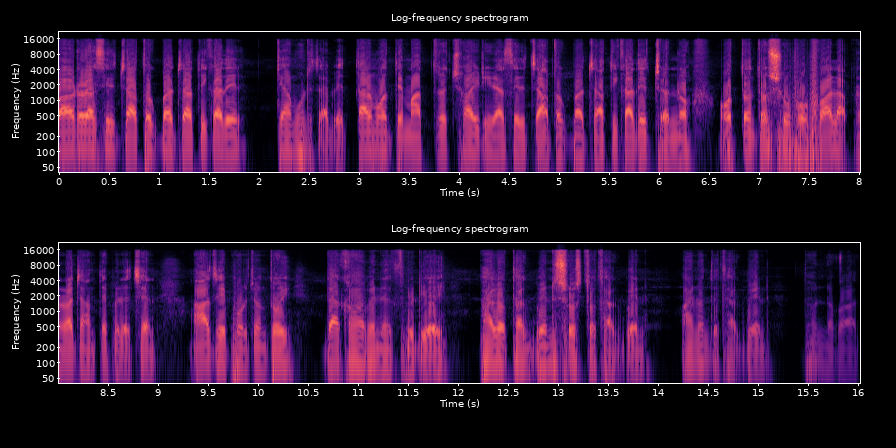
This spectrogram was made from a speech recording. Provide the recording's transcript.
বারোটা রাশির জাতক বা জাতিকাদের কেমন যাবে। তার মধ্যে মাত্র ছয়টি রাশির জাতক বা জাতিকাদের জন্য অত্যন্ত শুভ ফল আপনারা জানতে পেরেছেন। আজ এ পর্যন্তই। দেখা হবে নেক্সট ভিডিওয় ভালো থাকবেন, সুস্থ থাকবেন। আনন্দে থাকবেন। ধন্যবাদ।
